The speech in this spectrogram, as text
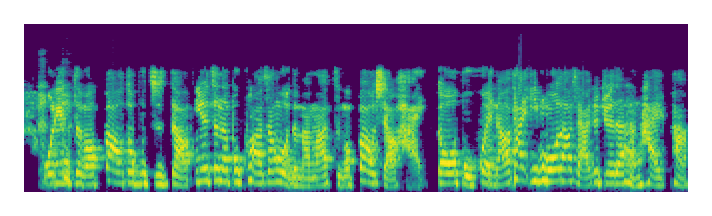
我连怎么抱都不知道，因为真的不夸张，我的妈妈怎么抱小孩都不会，然后她一摸到小孩就觉得很害怕。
